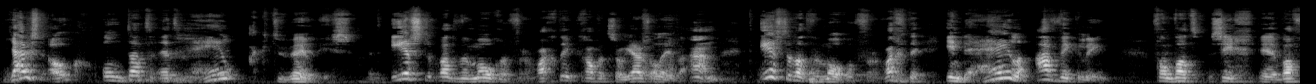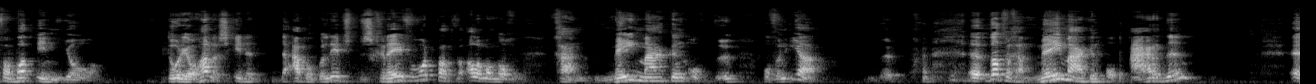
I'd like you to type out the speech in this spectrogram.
juist ook omdat het heel actueel is. Het eerste wat we mogen verwachten, ik gaf het zojuist al even aan. Het eerste wat we mogen verwachten in de hele afwikkeling van wat, zich, eh, van wat in Johan, door Johannes in het, de apocalyps beschreven wordt, wat we allemaal nog gaan meemaken, of we, of een, ja, we, uh, wat we gaan meemaken op aarde, uh,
